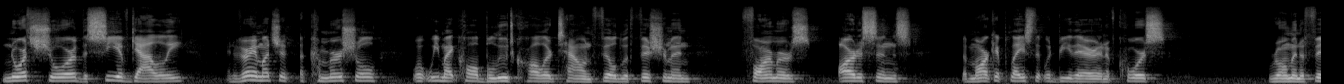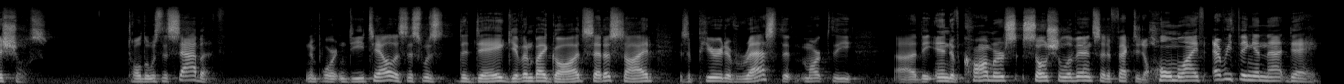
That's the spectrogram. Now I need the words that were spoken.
north shore of the Sea of Galilee, and very much a, a commercial, what we might call blue collar town filled with fishermen, farmers, artisans, the marketplace that would be there, and of course, Roman officials. Told it was the Sabbath. An important detail is this was the day given by God, set aside as a period of rest that marked the uh, the end of commerce, social events that affected a home life, everything in that day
